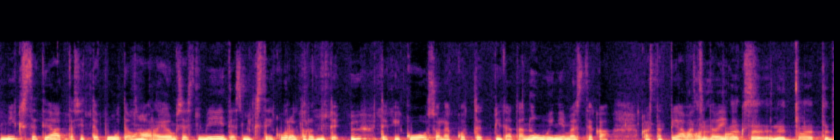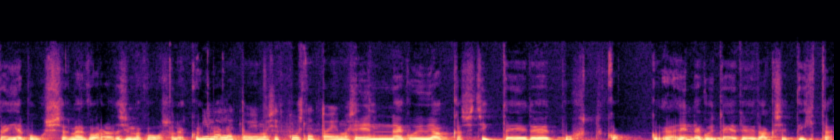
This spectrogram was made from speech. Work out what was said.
miks te teatasite puude maharaiumisest meedias, miks te ei korraldanud mitte ühtegi koosolekut, et pidada nõu inimestega, kas nad peavad aga seda õigeks? nüüd panete teie puusse, me korraldasime koosolekuid. millal need toimusid, kus need toimusid? enne kui hakkasid teie tööd puht kokku enne kui teie tööd hakkasid pihta,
